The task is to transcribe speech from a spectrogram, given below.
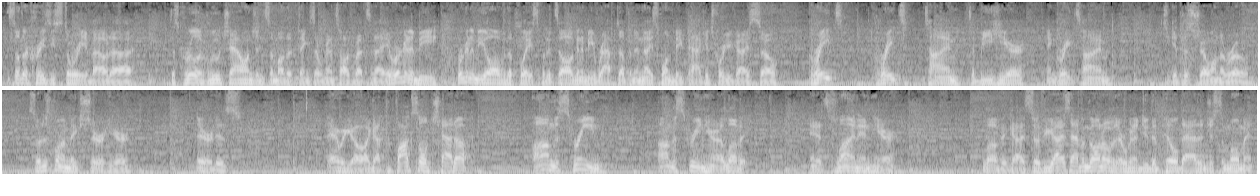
this other crazy story about uh, this Gorilla Glue challenge and some other things that we're going to talk about tonight. We're going to be we're going to be all over the place, but it's all going to be wrapped up in a nice one big package for you guys. So great, great time to be here and great time to get this show on the road. So I just want to make sure here. There it is. There we go. I got the Foxhole chat up on the screen. On the screen here. I love it. And it's flying in here. Love it, guys. So if you guys haven't gone over there, we're going to do the pill dad in just a moment.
